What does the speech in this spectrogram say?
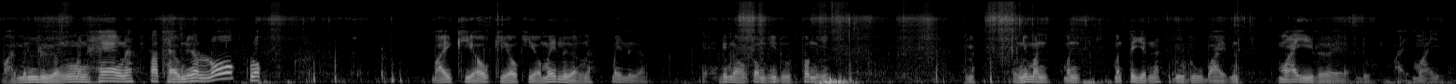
ใบมันเหลืองมันแห้งนะต่แถวเนี้ยโลกโลกใบเขียวเขียวเขียวไม่เหลืองนะไม่เหลืองพี่น้องต้นนี้ดูต้นนี้เห็นไหมตรงนี้มันมันมันเตียนนะดูดูใบมันไหมเลยดูใบไหมเลย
